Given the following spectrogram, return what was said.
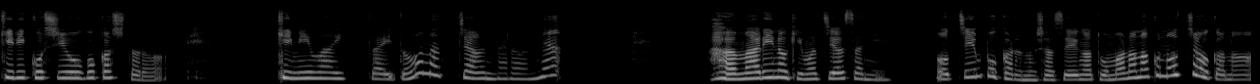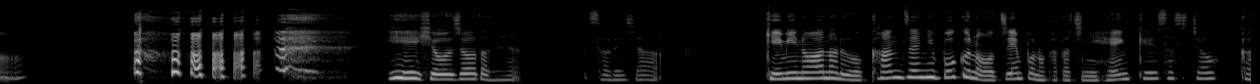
きり腰を動かしたら、君は一体どうなっちゃうんだろうね。あまりの気持ちよさに、おちんぽからの射精が止まらなくなっちゃうかな。いい表情だね。それじゃあ、君のアナルを完全に僕のおちんぽの形に変形させちゃおっか。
